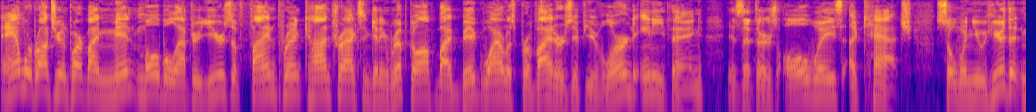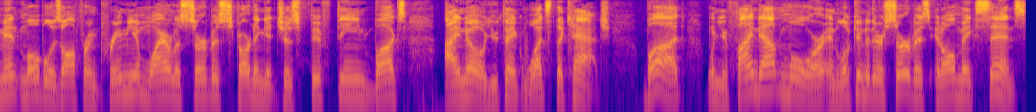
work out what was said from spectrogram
And we're brought to you in part by Mint Mobile. After years of fine print contracts and getting ripped off by big wireless providers, if you've learned anything, is that there's always a catch. So when you hear that Mint Mobile is offering premium wireless service starting at just 15 bucks, I know you think, what's the catch? But when you find out more and look into their service, it all makes sense.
